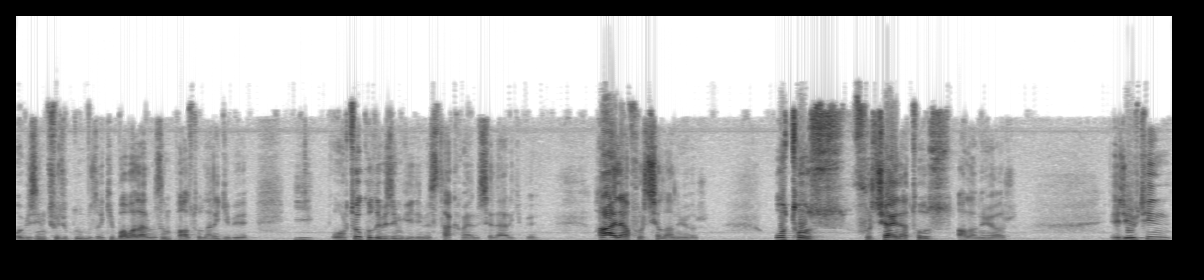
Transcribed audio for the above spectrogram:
o bizim çocukluğumuzdaki babalarımızın paltoları gibi, ortaokulda bizim giydiğimiz takım elbiseler gibi hala fırçalanıyor. O toz, fırçayla toz alınıyor. Ecevit'in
